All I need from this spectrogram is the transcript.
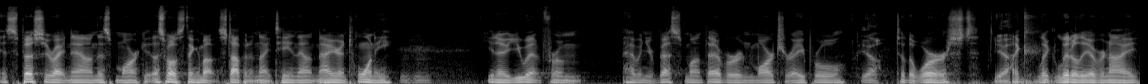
especially right now in this market? That's what I was thinking about stopping at 19. Now, now you're in 20. Mm-hmm. You know, you went from having your best month ever in March or April Yeah. to the worst. Yeah. Like like literally overnight.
